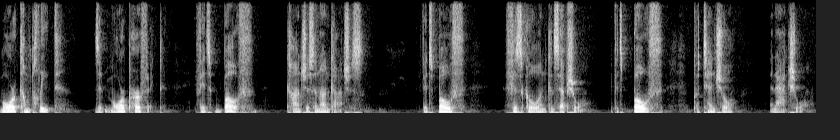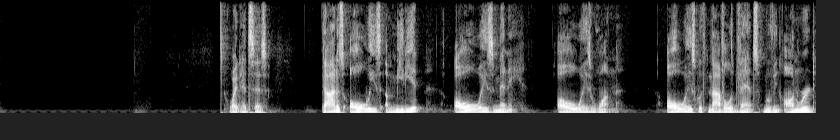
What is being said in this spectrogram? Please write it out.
more complete? Is it more perfect? If it's both conscious and unconscious, if it's both physical and conceptual, if it's both potential and actual. Whitehead says God is always immediate, always many, always one, always with novel advance moving onward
